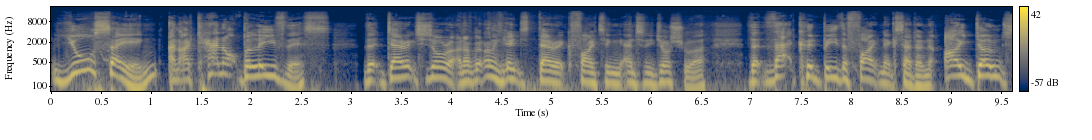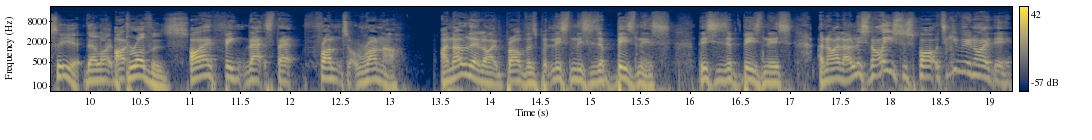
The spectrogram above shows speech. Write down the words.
You're saying, and I cannot believe this, that Derek Chisora, and I've got nothing against Derek fighting Anthony Joshua, that that could be the fight next Saturday. I don't see it. They're like brothers. I think that's that front runner. I know they're like brothers, but listen, this is a business. This is a business, and I know. Listen, I used to spar. To give you an idea,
